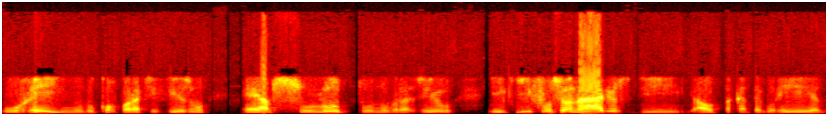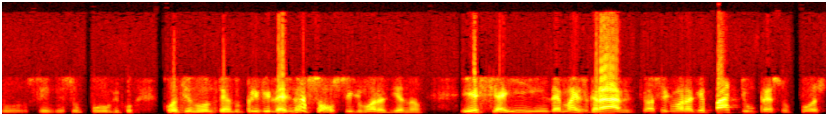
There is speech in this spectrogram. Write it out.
o reino do corporativismo é absoluto no Brasil e que funcionários de alta categoria do serviço público continuam tendo privilégio. Não é só auxílio moradia, não. Esse aí ainda é mais grave, porque o auxílio moradia parte de um pressuposto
